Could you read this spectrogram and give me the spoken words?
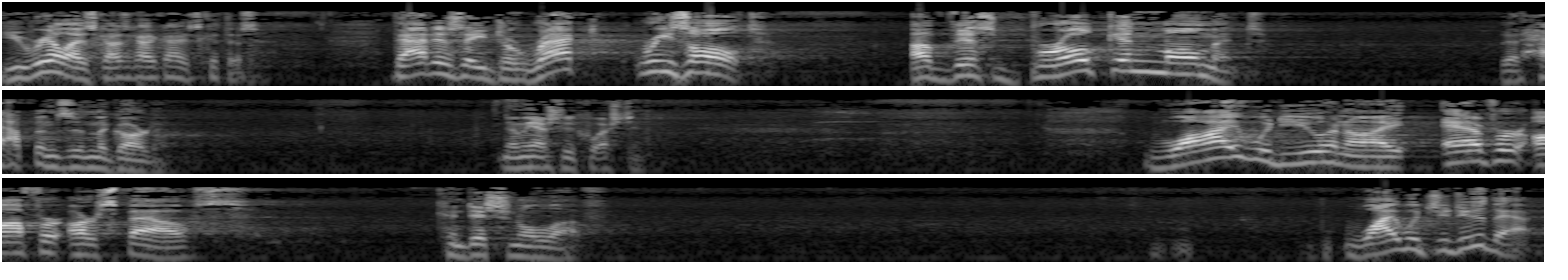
You realize, guys, guys, guys, get this. That is a direct result of this broken moment that happens in the garden. Let me ask you a question. Why would you and I ever offer our spouse conditional love? Why would you do that?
